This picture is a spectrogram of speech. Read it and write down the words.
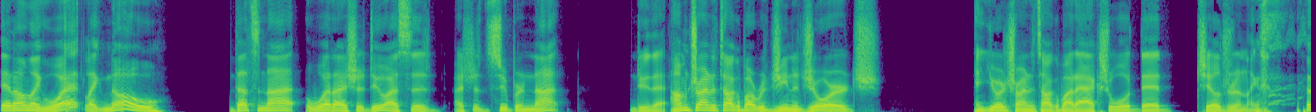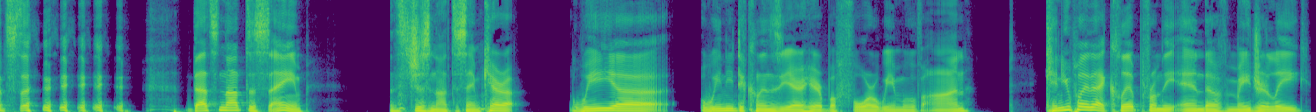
and I'm like, what? Like, no, that's not what I should do. I said, I should super not do that. I'm trying to talk about Regina George, and you're trying to talk about actual dead children. Like, that's that's not the same. It's just not the same. Kara, we uh we need to cleanse the air here before we move on. Can you play that clip from the end of Major League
